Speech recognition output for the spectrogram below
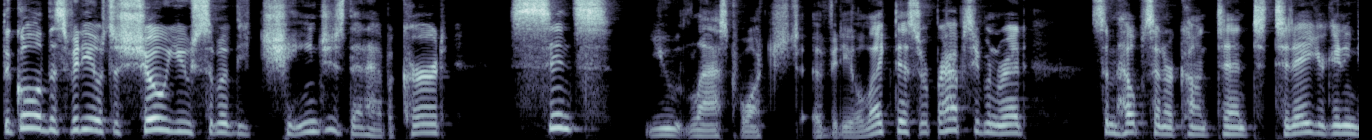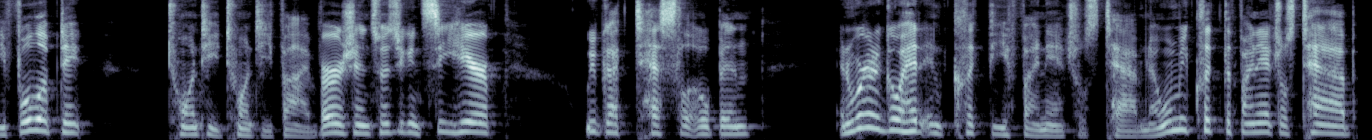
the goal of this video is to show you some of the changes that have occurred since you last watched a video like this, or perhaps even read some Help Center content. Today, you're getting the full update 2025 version. So as you can see here, we've got Tesla open. And we're going to go ahead and click the Financials tab. Now, when we click the Financials tab,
